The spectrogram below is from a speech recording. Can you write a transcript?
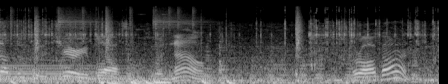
Was filled with cherry blossoms, but now they're all gone.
